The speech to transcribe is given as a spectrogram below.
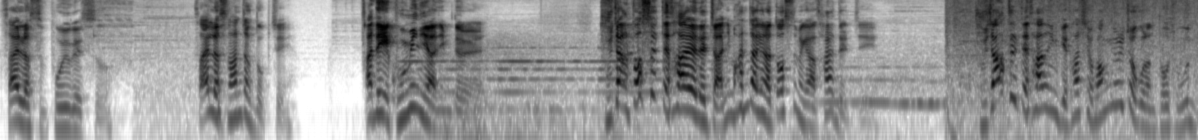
사일러스 보유개수. 사일러스는 한 장도 없지. 아 근데 이게 고민이야 님들. 두 장 떴을 때 사야 될지 아니면 한 장이나 떴으면 그냥 사야 될지 두장뜰때 사는 게 사실 확률적으로는 더 좋은데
